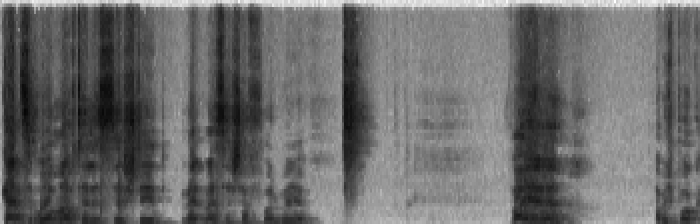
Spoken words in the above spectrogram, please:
Ganz oben auf der Liste steht Weltmeisterschaft von William. Weil habe ich Bock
